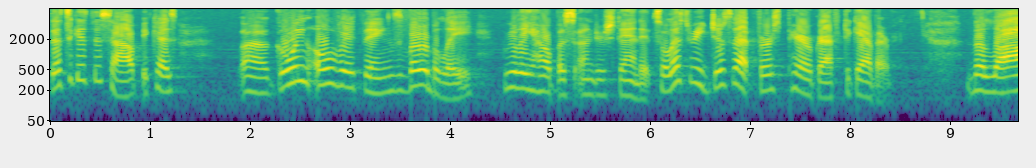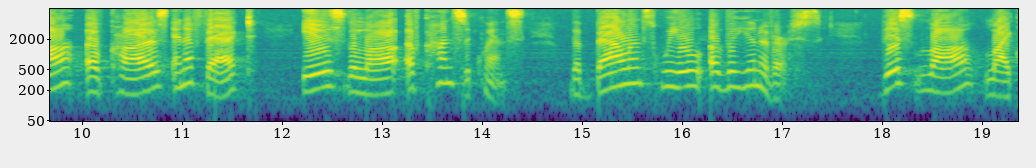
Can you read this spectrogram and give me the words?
let's get this out because uh, going over things verbally really help us understand it. So let's read just that first paragraph together. The law of cause and effect is the law of consequence, the balance wheel of the universe. This law, like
